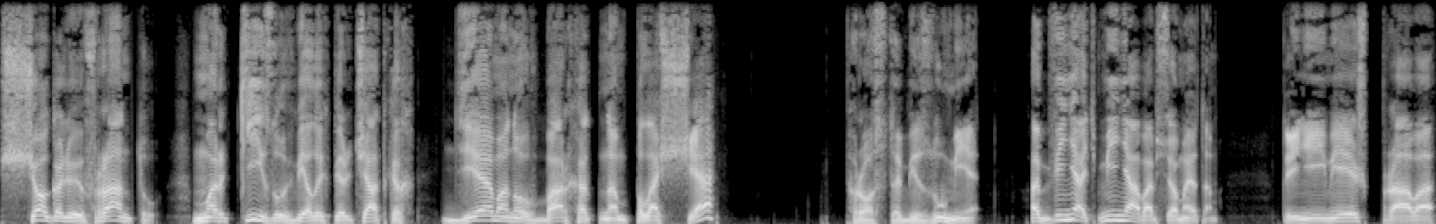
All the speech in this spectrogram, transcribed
Щеголю и Франту, маркизу в белых перчатках, демону в бархатном плаще? Просто безумие обвинять меня во всем этом. Ты не имеешь права.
